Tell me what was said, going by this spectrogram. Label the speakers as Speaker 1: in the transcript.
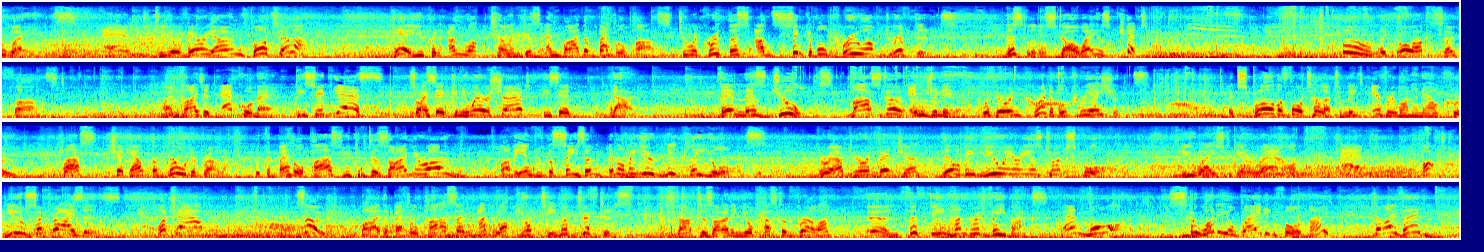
Speaker 1: waves and to your very own Fortilla. Here you can unlock challenges and buy the Battle Pass to recruit this unsinkable crew of drifters. This little stowaway is Kit. Oh, they grow up so fast. I invited Aquaman. He said yes. So I said, Can you wear a shirt? He said, No. Then there's Jules, master engineer, with her incredible creations. Explore the Fortilla to meet everyone in our crew. Plus, check out the Build-A-Brella. With the Battle Pass, you can design your own. By the end of the season, it'll be uniquely yours. Throughout your adventure, there'll be new areas to explore, new ways to get around, and hot new surprises. Watch out! So, buy the Battle Pass and unlock your team of drifters. Start designing your custom umbrella, earn 1500 V-Bucks, and more. So what are you waiting for, mate? Dive in!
